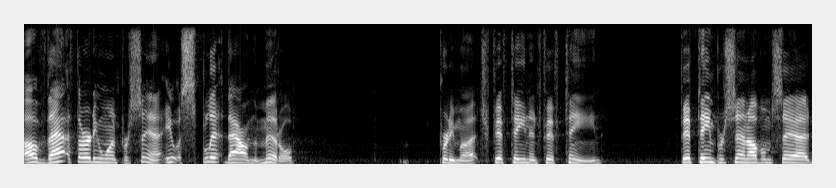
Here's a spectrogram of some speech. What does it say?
of that 31%, it was split down the middle, pretty much 15 and 15. 15% of them said,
